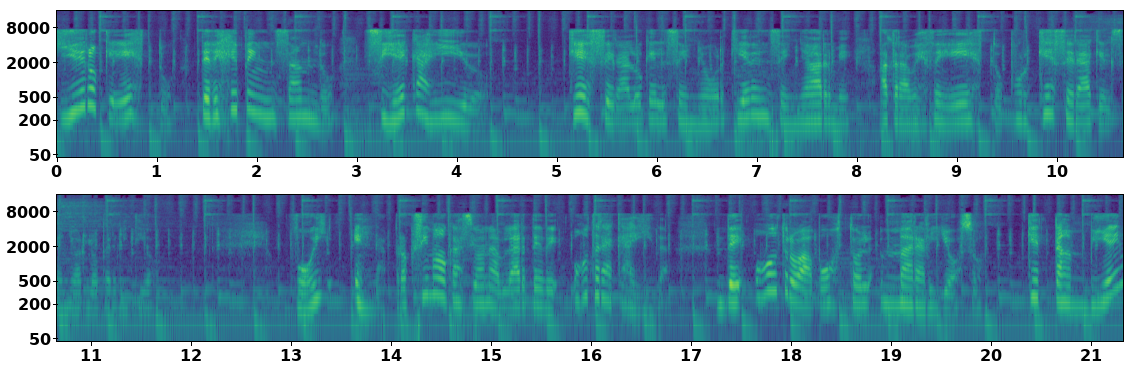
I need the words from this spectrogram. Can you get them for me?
quiero que esto te deje pensando si he caído. ¿Qué será lo que el Señor quiere enseñarme a través de esto? ¿Por qué será que el Señor lo permitió? Voy en la próxima ocasión a hablarte de otra caída, de otro apóstol maravilloso, que también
